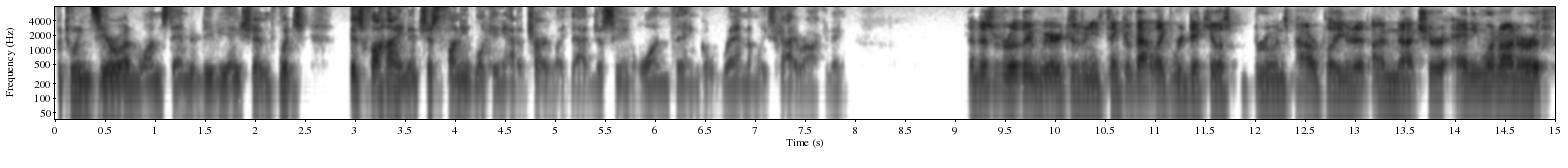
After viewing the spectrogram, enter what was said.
between zero and one standard deviation, which is fine. It's just funny looking at a chart like that, just seeing one thing go randomly skyrocketing. That is really weird because when you think of that like ridiculous Bruins power play unit, I'm not sure anyone on earth,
